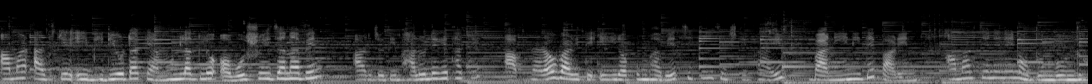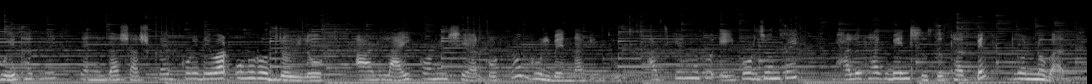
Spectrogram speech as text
আমার আজকের এই ভিডিওটা কেমন লাগল অবশ্যই জানাবেন। আর যদি ভালো লেগে থাকে, আপনারাও বাড়িতে এই রকমভাবে চিকেন সিক্সটি ফাইভ বানিয়ে নিতে পারেন। আমার চ্যানেলে নতুন বন্ধু হয়ে থাকলে চ্যানেলটা সাবস্ক্রাইব করে দেওয়ার অনুরোধ রইল। আর লাইক, কমেন্ট, শেয়ার করতেও ভুলবেন না কিন্তু। আজকের মতো এই পর্যন্তই। ভালো থাকবেন, সুস্থ থাকবেন। ধন্যবাদ।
